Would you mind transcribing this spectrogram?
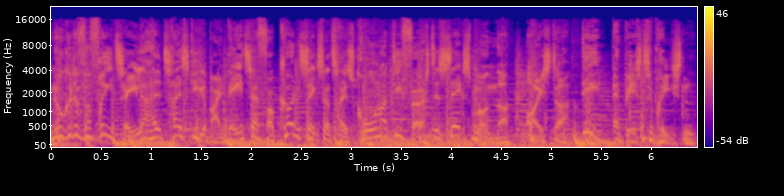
Nu kan du få fri tale 50 GB data for kun 66 kroner de første 6 måneder. Øjster, det er bedst til prisen.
